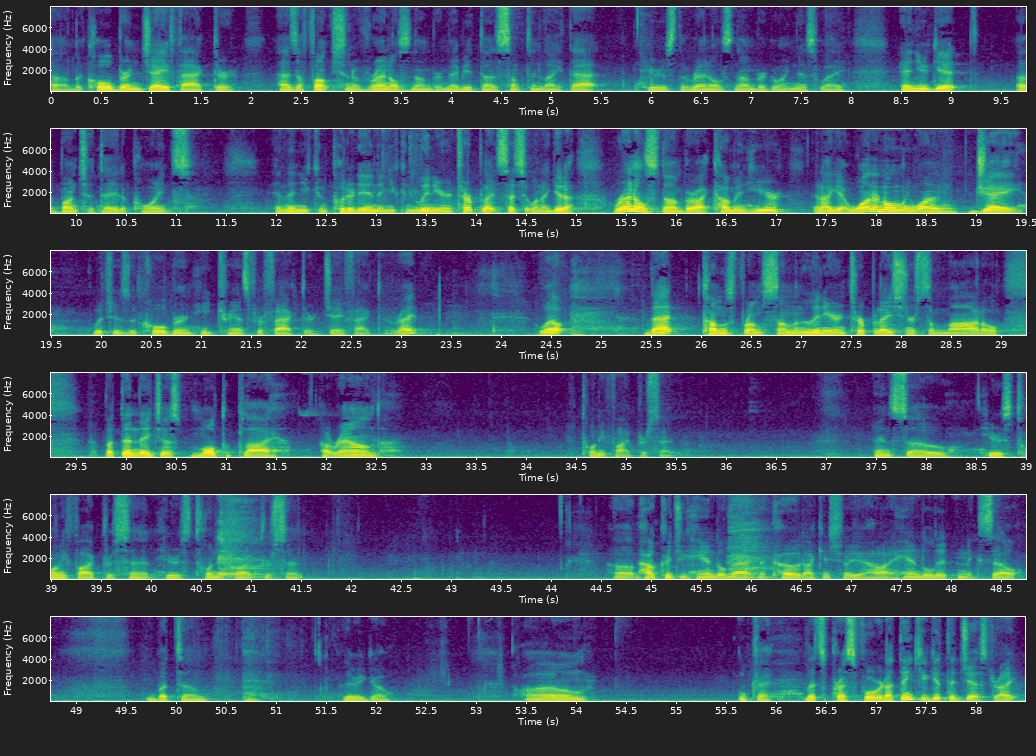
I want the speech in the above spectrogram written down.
uh, the Colburn J factor as a function of Reynolds number. Maybe it does something like that. Here's the Reynolds number going this way. And you get a bunch of data points and then you can put it in and you can linear interpolate such that when I get a Reynolds number, I come in here and I get one and only one J, which is the Colburn heat transfer factor, J factor, right? Well, that comes from some linear interpolation or some model, but then they just multiply around 25%. And so here's 25%, here's 25%. Uh, how could you handle that in a code? I can show you how I handled it in Excel. But um, there you go. Um, okay, let's press forward. I think you get the gist, right?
